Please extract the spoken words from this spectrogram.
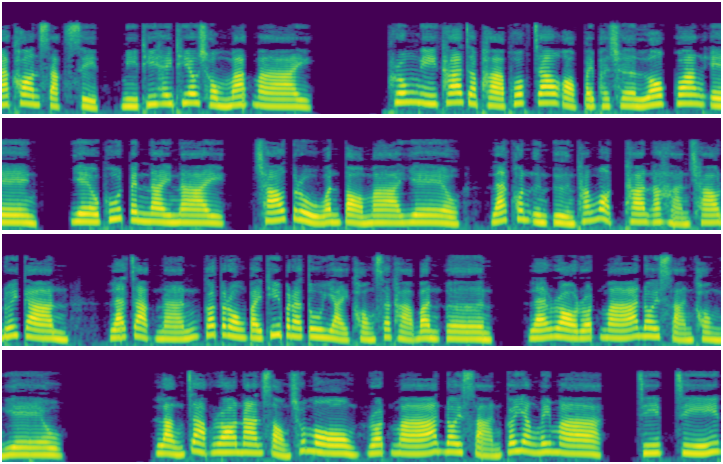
นครศักดิ์สิทธิ์ มีที่ให้เที่ยวชมมากมาย พรุ่งนี้ข้าจะพาพวกเจ้าออกไปเผชิญโลกกว้างเอง เยลพูดเป็นในในเช้าตรู่วันต่อมาเยล และคนอื่นๆ ทั้งหมดทานอาหารเช้าด้วยกัน และจากนั้นก็ตรงไปที่ประตูใหญ่ของสถาบันเอิญและรอรถม้าโดยสารของเยล หลังจากรอนานสองชั่วโมง รถม้าโดยสารก็ยังไม่มา จี๊ดจี๊ด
